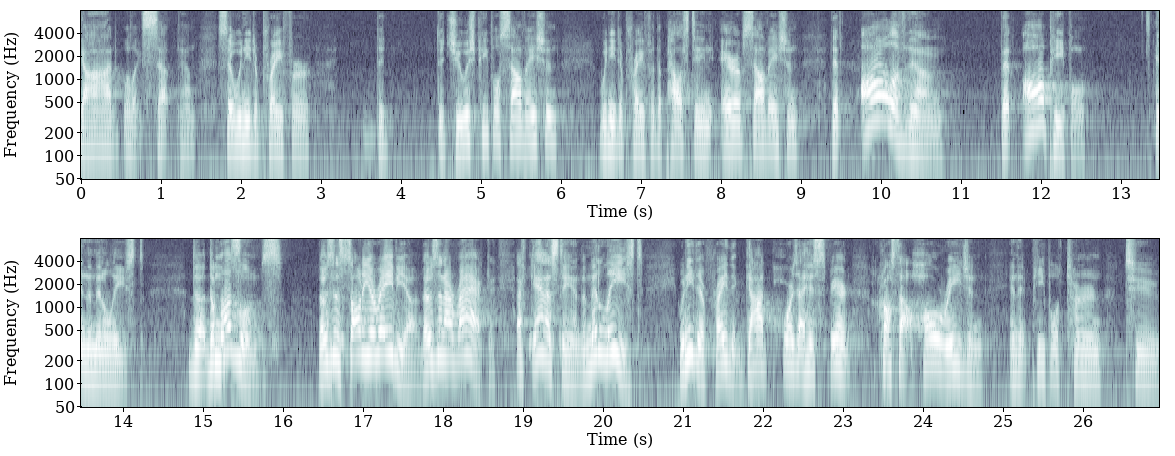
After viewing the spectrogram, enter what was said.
God will accept them. So we need to pray for the, the Jewish people's salvation. We need to pray for the Palestinian Arab salvation, that all of them, that all people in the Middle East, the, the Muslims, those in Saudi Arabia, those in Iraq, Afghanistan, the Middle East, we need to pray that God pours out His Spirit across that whole region and that people turn to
